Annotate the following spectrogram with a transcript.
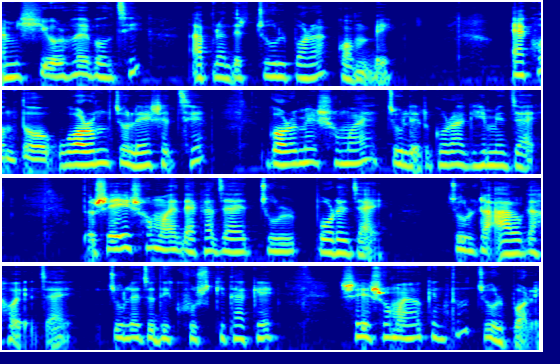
আমি শিওর হয়ে বলছি আপনাদের চুল পড়া কমবে। এখন তো গরম চলে এসেছে, গরমের সময় চুলের গোড়া ঘেমে যায়। তো সেই সময় দেখা যায় চুল পড়ে যায়, চুলটা আলগা হয়ে যায়, চুলে যদি খুশকি থাকে, সে সময়ও কিন্তু চুল পড়ে।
